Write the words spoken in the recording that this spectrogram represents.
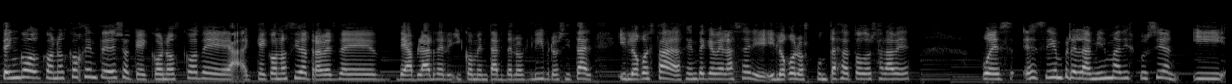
tengo, conozco gente de eso que conozco de, que he conocido a través de, de hablar de- y comentar de los libros y tal, y luego está la gente que ve la serie y luego los juntas a todos a la vez, pues es siempre la misma discusión y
